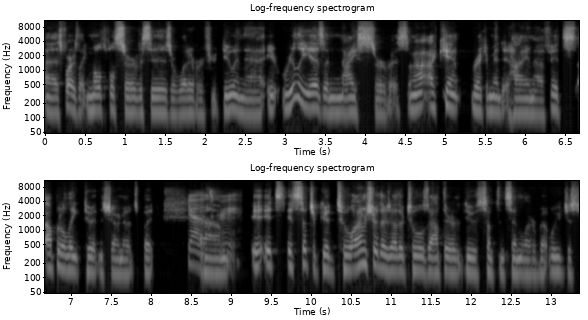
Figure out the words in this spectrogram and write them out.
uh, as far as like multiple services or whatever, if you're doing that, it really is a nice service. And I, I can't recommend it high enough. It's, I'll put a link to it in the show notes, but Yeah, that's Um, great. it, it's it's such a good tool. I'm sure there's other tools out there that do something similar, but we just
